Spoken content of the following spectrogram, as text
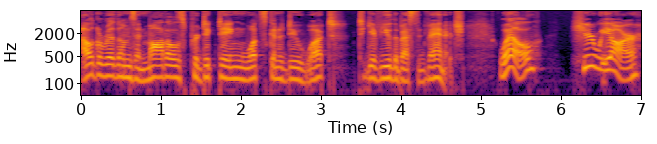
algorithms and models predicting what's going to do what to give you the best advantage. Well, here we are,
